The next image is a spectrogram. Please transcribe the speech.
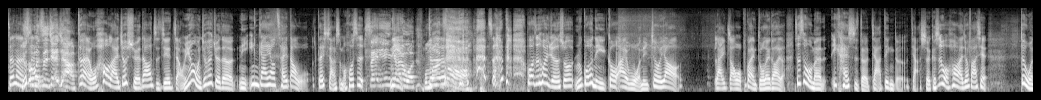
真的有什么直接讲？对我后来就学到直接讲，因为我就会觉得你应该要猜到我在想什么，或是谁应该我我妈做 真的，或者会觉得说，如果你够爱我，你就要来找我，不管你多累都爱的。这是我们一开始的假定的假设。可是我后来就发现，对我。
